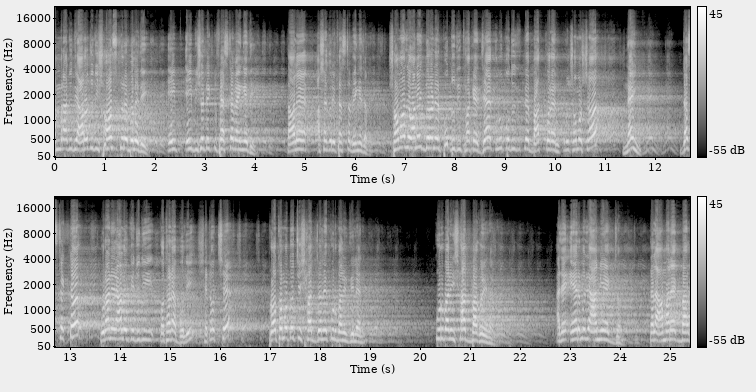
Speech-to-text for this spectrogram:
আমরা যদি আরও যদি সহজ করে বলে দিই, এই এই বিষয়টা একটু ফ্যাসটা ভেঙে দিই, তাহলে আশা করি ফ্যাসটা ভেঙে যাবে। সমাজে অনেক ধরনের পদ্ধতি থাকে, যে কোনো পদ্ধতিতে ভাগ করেন, কোনো সমস্যা নেই। জাস্ট একটা কোরআনের আলোকে যদি কথাটা বলি, সেটা হচ্ছে প্রথমত হচ্ছে সাতজনে কুরবানি দিলেন। কুরবানি সাত ভাগ হয়ে যাবে আচ্ছা এর মধ্যে আমি একজন। তাহলে আমার এক ভাগ।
